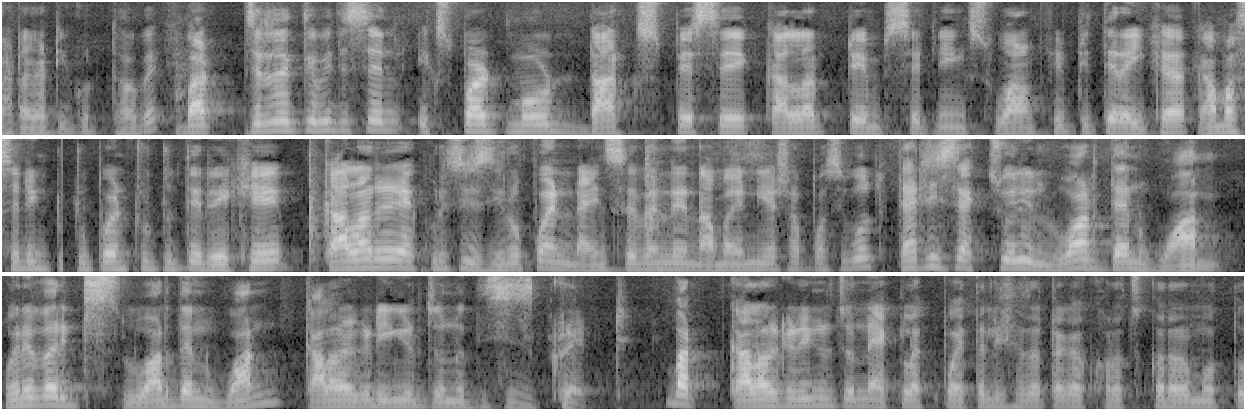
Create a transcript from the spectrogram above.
ঘাটাঘাটি করতে হবে। বাট যেটা দেখতে পেতেছেন এক্সপার্ট মোড ডার্ক স্পেসে কালার টেম্প সেটিংস ওয়ান ফিফটিতে রেখা gamma setting two point two টুতে রেখে কালারের অ্যাকুরেসি জিরো পয়েন্ট নাইন সেভেনে নামায় নিয়ে আসা possible that is actually lower than one whenever it's lower than one colour grading এর জন্য this is great but colour গ্রেডিংয়ের জন্য এক লাখ পঁয়তাল্লিশ হাজার টাকা খরচ করার মতো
